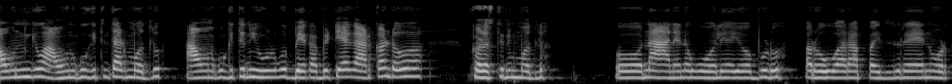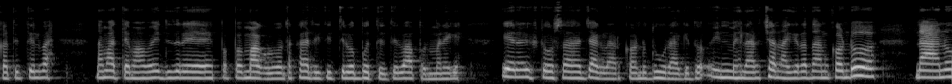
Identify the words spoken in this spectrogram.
ಅವನಿಗೆ ಅವ್ನಿಗೆ ಹೋಗಿತೀನಿ ತಡ ಮೊದಲು. ಅವ್ನಿಗೆ ಹೋಗಿತೀನಿ ಇವಳಿಗೂ ಬೇಕಾ ಬಿಟ್ಟಿಯಾಗಿ ಆಡ್ಕೊಂಡು ಕಳಿಸ್ತೀನಿ ಮೊದಲು. ಓ, ನಾನೇನೋ ಓಲಿ ಅಯ್ಯೋ ಬಿಡು. ಅವ್ರ ಅಪ್ಪ ಇದ್ದಿದ್ರೆ ನೋಡ್ಕೊತಿತ್ತಿಲ್ವ ನಮ್ಮ ಅತ್ತೆ ಮಾವ ಇದ್ದಿದ್ರೆ ಪಪ್ಪ ಮಗಳು ಅಂತ ಕರೀತಿತ್ತಿಲ್ವ ಬತ್ತಿತ್ತಿಲ್ವ ಅಪ್ಪನ ಮನೆಗೆ. ಏನೋ ಇಷ್ಟು ವರ್ಷ ಜಗಳ ಆಡ್ಕೊಂಡು ದೂರ ಆಗಿದ್ದು. ಇನ್ಮೇಲೆ ಚೆನ್ನಾಗಿರೋದು ಅಂದ್ಕೊಂಡು ನಾನು,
